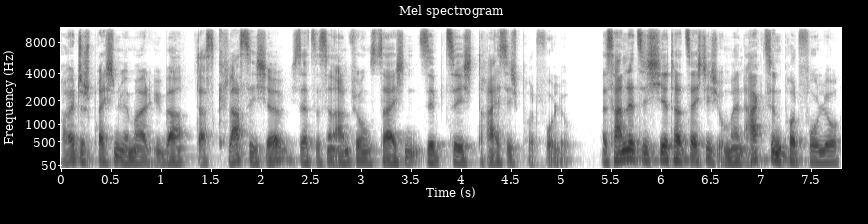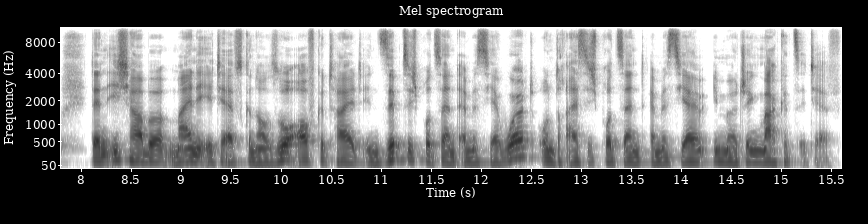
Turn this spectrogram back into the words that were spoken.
Heute sprechen wir mal über das klassische, ich setze es in Anführungszeichen, 70-30-Portfolio. Es handelt sich hier tatsächlich um ein Aktienportfolio, denn ich habe meine ETFs genau so aufgeteilt in 70% MSCI World und 30% MSCI Emerging Markets ETF.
